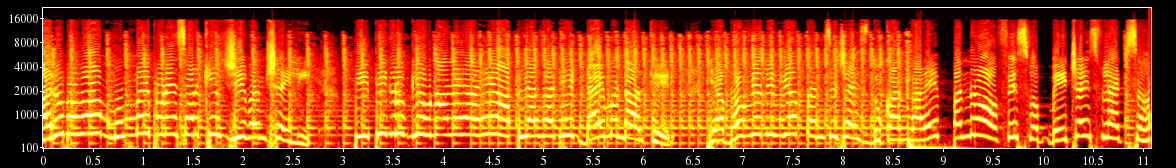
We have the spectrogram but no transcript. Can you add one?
अनुभवा मुंबई पुणे सारखी जीवनशैली. पीपी ग्रुप घेऊन आले आहे आपल्यासाठी डायमंड आर्केड या भव्य दिव्य पंचेचाळीस दुकानगाळे पंधरा ऑफिस व बेचाळीस फ्लॅट सह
